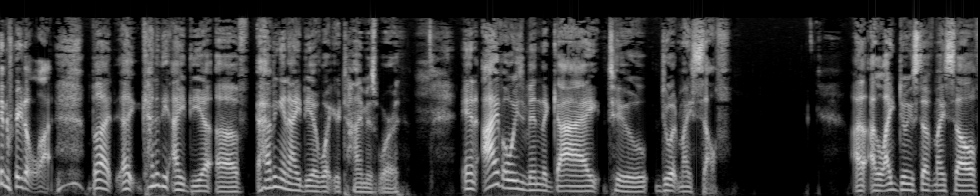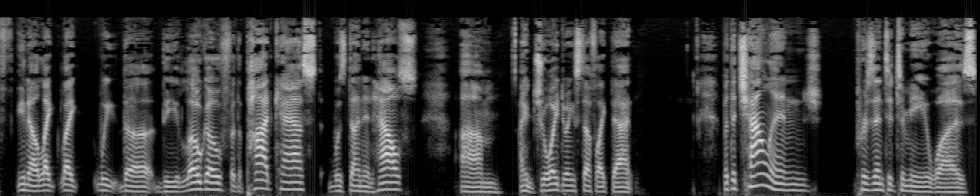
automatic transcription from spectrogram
and read a lot, but uh, kind of the idea of having an idea of what your time is worth. And I've always been the guy to do it myself. I, I like doing stuff myself, you know, like, like we, the, the logo for the podcast was done in house. Um, I enjoy doing stuff like that. But the challenge presented to me was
